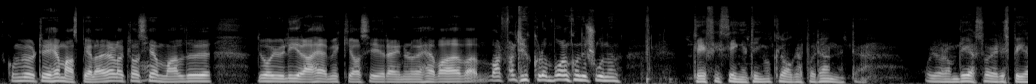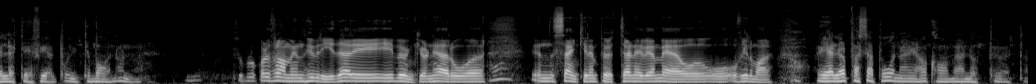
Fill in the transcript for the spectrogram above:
Så kommer vi över till hemmaspelare då, Claes Hemvall. Du, du har ju lirat här mycket. Jag ser ju dig när du är här. Vad, vad, varför tycker du om bankonditionen? Det finns ingenting att klaga på den inte. Och gör de det så är det spelet det är fel på, inte banan. Så plockar du fram en hybrid här i, i bunkern här och en, sänker en putt här när vi är med och, och, och filmar. Det gäller att passa på när ni har kameran uppe. Vet du.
